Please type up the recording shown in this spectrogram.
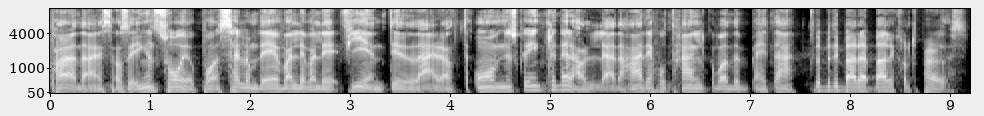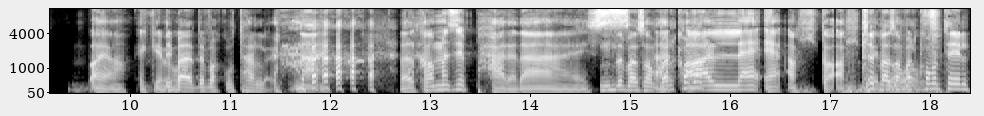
Paradise. Altså, ingen så jo på, selv om det er veldig veldig fint i det der at å, nå skal vi inkludere alle. Det her er hotell, hva det heter? Det de bare, bare kalt Paradise. Ah, ja, ikke De bare, det var ikke hotellet. Nei. Velkommen til Paradise. Det er bare sånn, velkommen- Alle er alt, og alt Det er bare sånn, velkommen til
